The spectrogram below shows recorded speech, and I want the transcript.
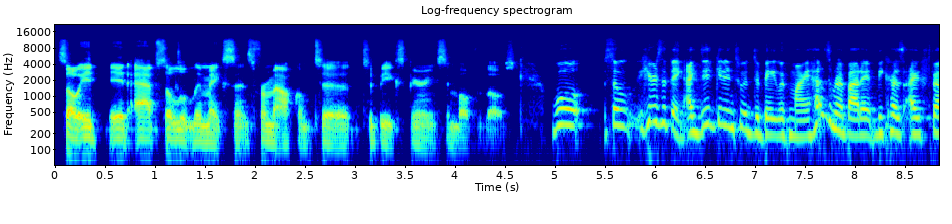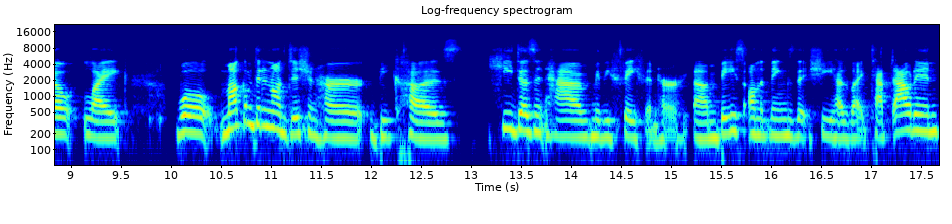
so it it absolutely makes sense for malcolm to to be experiencing both of those well so here's the thing i did get into a debate with my husband about it because i felt like well malcolm didn't audition her because he doesn't have maybe faith in her um, based on the things that she has like tapped out in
